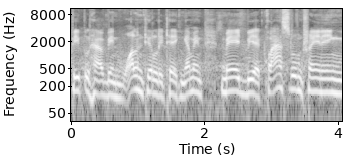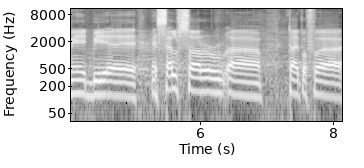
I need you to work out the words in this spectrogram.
people have been voluntarily taking, I mean, may it be a classroom training, may it be a, a self-serve uh, type of, uh,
